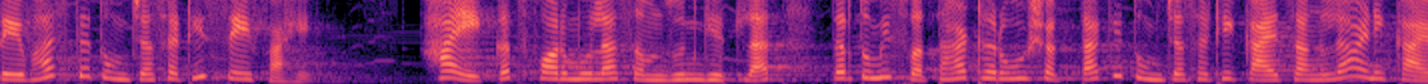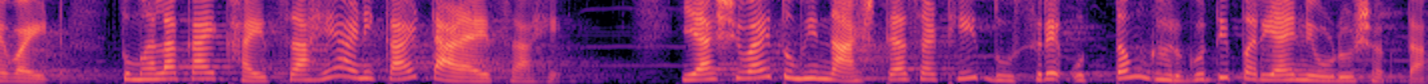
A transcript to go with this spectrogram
तेव्हाच ते तुमच्यासाठी सेफ आहे. हा एकच फॉर्म्युला समजून घेतलात तर तुम्ही स्वतः ठरवू शकता की तुमच्यासाठी काय चांगलं आणि काय वाईट तुम्हाला काय खायचं आहे आणि काय टाळायचं आहे. याशिवाय तुम्ही नाश्त्यासाठी दुसरे उत्तम घरगुती पर्याय निवडू शकता.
